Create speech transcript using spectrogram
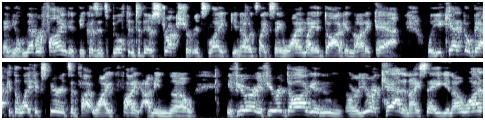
and you'll never find it because it's built into their structure. It's like, you know, it's like saying, why am I a dog and not a cat? Well, you can't go back into life experience and find why find, I mean, no, if you're, if you're a dog and, or you're a cat and I say, you know what?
